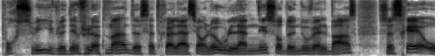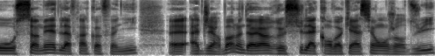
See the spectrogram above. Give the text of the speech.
poursuivre le développement de cette relation-là ou l'amener sur de nouvelles bases, ce serait au sommet de la francophonie à Djerba. On a d'ailleurs reçu la convocation aujourd'hui.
